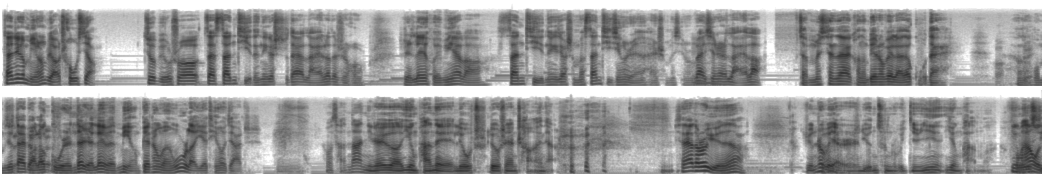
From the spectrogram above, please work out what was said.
但这个名儿比较抽象。就比如说，在《三体》的那个时代来了的时候，人类毁灭了，三体那个叫什么三体星人还是什么星人，外星人来了，咱们现在可能变成未来的古代，啊，嗯，我们就代表了 古人的人类文明，变成文物了，也挺有价值。嗯，我操，那你这个硬盘得留留时间长一点儿。现在都是云啊，云这不也是云存储云硬硬盘吗？硬盘我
